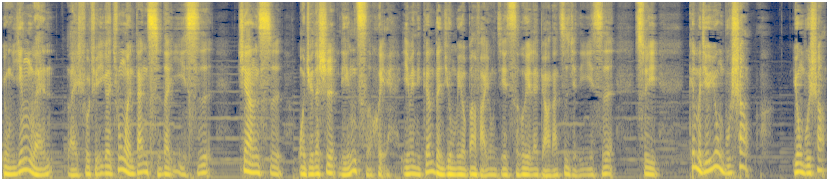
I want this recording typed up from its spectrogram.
用英文来说出一个中文单词的意思，这样子我觉得是零词汇，因为你根本就没有办法用这些词汇来表达自己的意思，所以根本就用不上，用不上，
